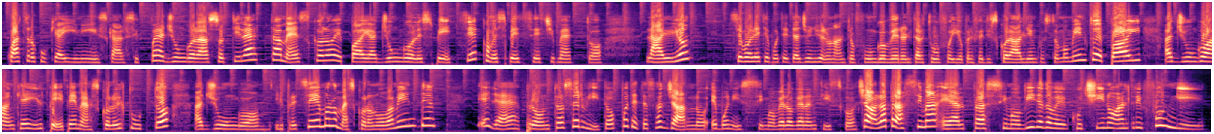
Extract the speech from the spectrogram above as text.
4 cucchiaini scarsi poi aggiungo la sottiletta mescolo e poi aggiungo le spezie. Come spezie ci metto l'aglio se volete potete aggiungere un altro fungo, ovvero il tartufo, io preferisco l'aglio in questo momento e poi aggiungo anche il pepe, mescolo il tutto, aggiungo il prezzemolo, mescolo nuovamente ed è pronto, servito, potete assaggiarlo, è buonissimo, ve lo garantisco. Ciao, alla prossima e al prossimo video dove cucino altri funghi!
